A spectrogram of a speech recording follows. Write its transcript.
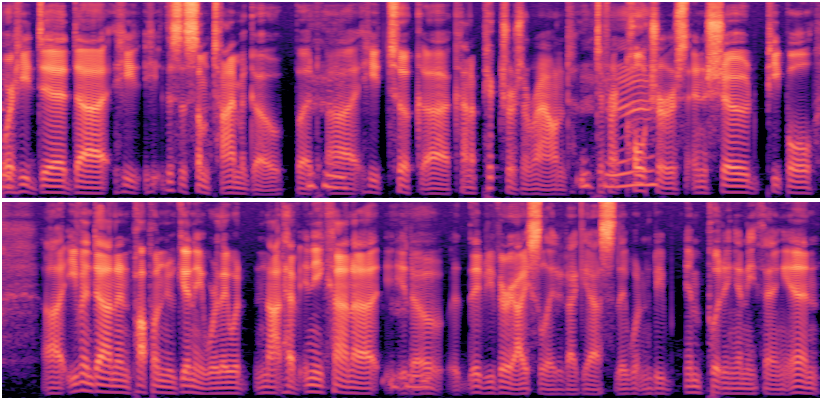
where he did. Uh, he, he this is some time ago, but uh, he took uh, kind of pictures around different cultures and showed people. Uh, even down in Papua New Guinea, where they would not have any kind of, you know, they'd be very isolated, I guess. They wouldn't be inputting anything in.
